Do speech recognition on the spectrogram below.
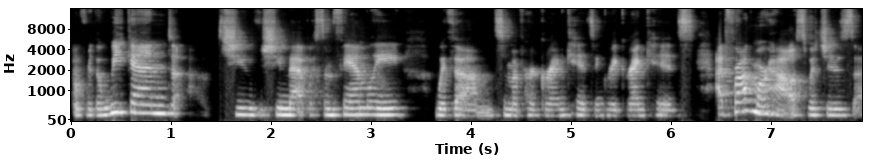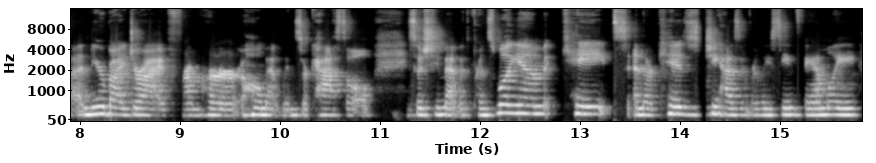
Over the weekend, she she met with some family with um, some of her grandkids and great grandkids at Frogmore House, which is a nearby drive from her home at Windsor Castle. So she met with Prince William, Kate, and their kids. She hasn't really seen family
